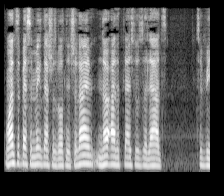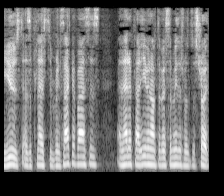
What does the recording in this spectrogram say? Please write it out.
Once the Beis Hamikdash was built in Yerushalayim, no other place was allowed to be used as a place to bring sacrifices, and that applied even after the Beis Hamikdash was destroyed.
